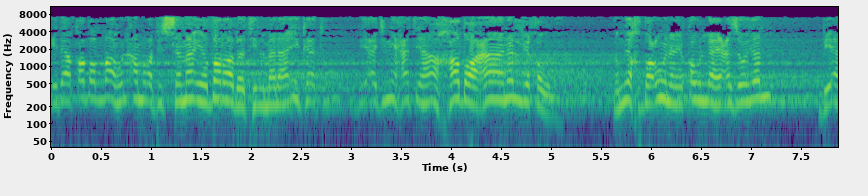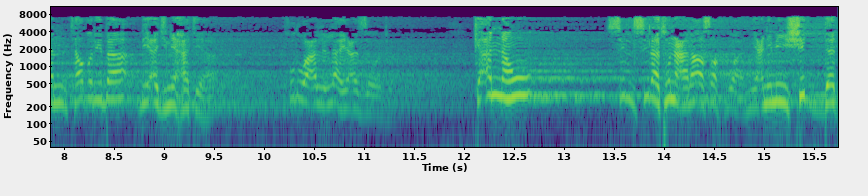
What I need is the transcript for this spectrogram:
إذا قضى الله الأمر في السماء ضربت الملائكة بأجنحتها خضعانا لقوله هم يخضعون لقول الله عز وجل بأن تضرب بأجنحتها. خضوعا لله عز وجل. كأنه سلسلة على صفوان يعني من شدة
